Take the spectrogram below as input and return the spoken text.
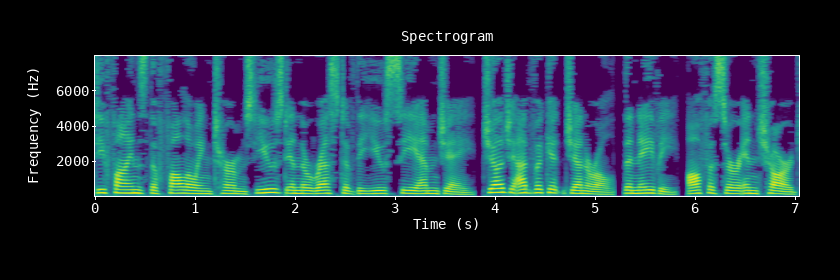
defines the following terms used in the rest of the UCMJ, Judge Advocate General, the Navy, Officer in Charge,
